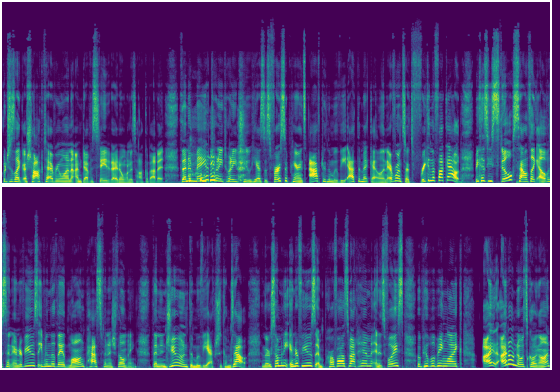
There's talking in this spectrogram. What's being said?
which is like a shock to everyone. I'm devastated. I don't want to talk about it. Then in May of 2022, he has his first appearance after the movie at the Met Gala, and everyone starts freaking the fuck out because he still sounds like Elvis in interviews, even though they had long past finished filming. Then in June, the movie actually comes out. And there are so many interviews and profiles about him and his voice with people being like, I, I don't know what's going on.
